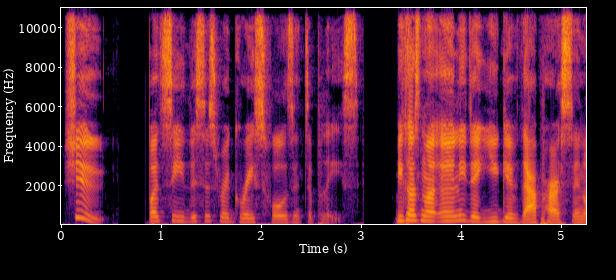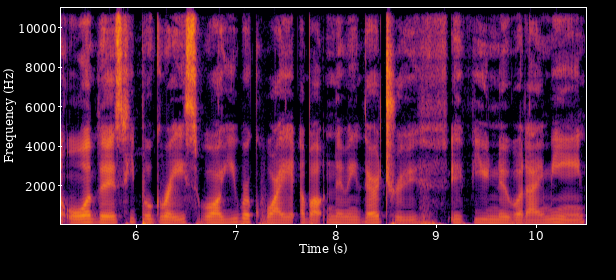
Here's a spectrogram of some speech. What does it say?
Shoot. But see, this is where grace falls into place. Because not only did you give that person or those people grace while you were quiet about knowing their truth, if you know what I mean,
